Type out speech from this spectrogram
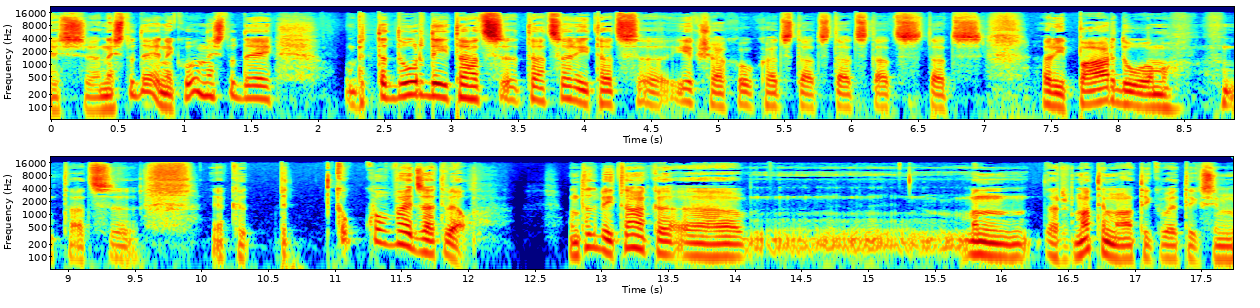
es nestudēju, neko nestudēju, Bet tad urdīja tāds, tāds arī tāds iekšā kaut kāds tāds, tāds, tāds, tāds arī pārdomu, tāds, ja, ka, bet kaut ko vajadzētu vēl. Un tad bija tā, ka uh, man ar matemātiku vai teiksim,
